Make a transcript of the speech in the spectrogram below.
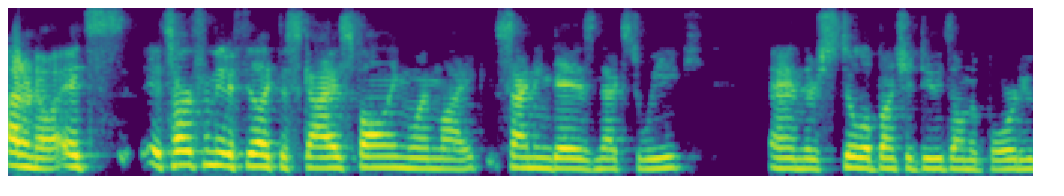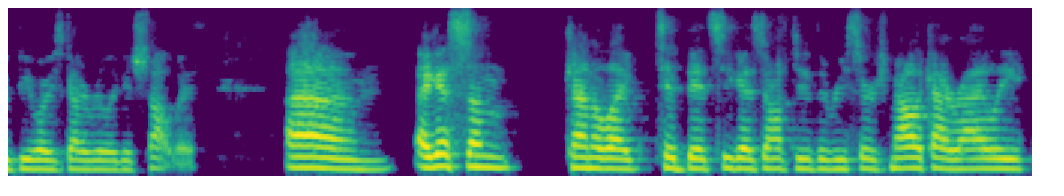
I don't know, it's it's hard for me to feel like the sky is falling when like signing day is next week and there's still a bunch of dudes on the board who BYU's got a really good shot with. Um, I guess some kind of like tidbits you guys don't have to do the research. Malachi Riley,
